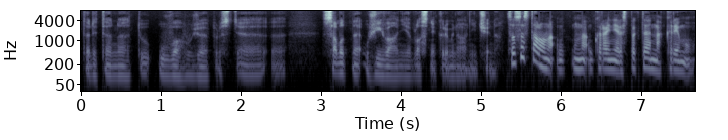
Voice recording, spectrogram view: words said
tady ten, tu úvahu, že prostě eh, samotné užívání je vlastně kriminální čin. Co se stalo na, na Ukrajině, respektive na Krymu,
